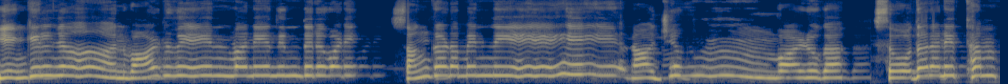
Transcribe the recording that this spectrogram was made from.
എങ്കിൽ ഞാൻ വാഴുവേൻ വനെ നിന്തിരുവടി സങ്കടമെന്നിയേ രാജ്യം വാഴുക. സോദരനിത്തം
